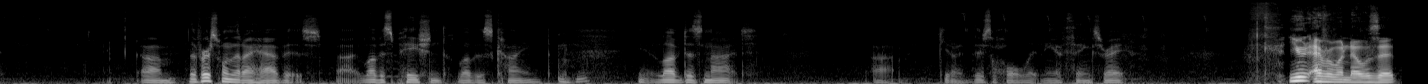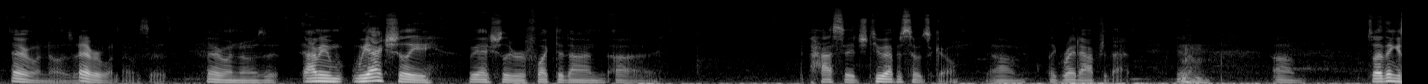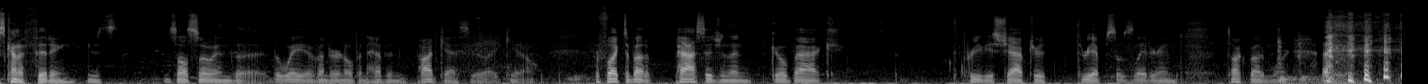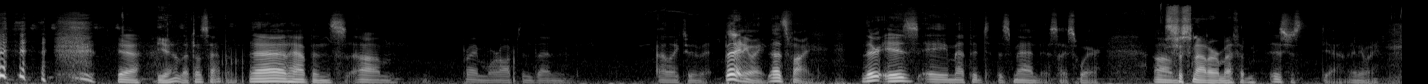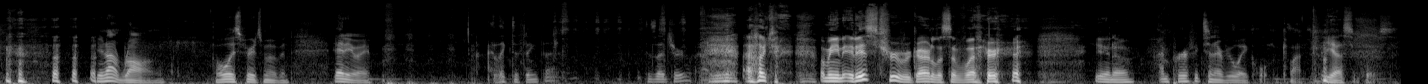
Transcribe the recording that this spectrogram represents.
Um, the first one that I have is uh, love is patient, love is kind. Mm-hmm. You know, love does not. Um, you know, there's a whole litany of things, right? You, everyone knows it. Everyone knows it. Everyone knows it. Everyone knows it. I mean, we actually we actually reflected on uh, the passage two episodes ago, um, like right after that. You know? Mhm. um, so I think it's kind of fitting. It's it's also in the the way of Under an Open Heaven podcast. You like you know reflect about a passage and then go back the previous chapter three episodes later and talk about it more. yeah. Yeah, that does happen. That happens. Um, probably more often than I like to admit. But anyway, that's fine. There is a method to this madness, I swear. Um, it's just not our method. it's just, yeah, anyway. You're not wrong. The Holy Spirit's moving. Anyway, I like to think that. Is that true? I- like. To, I mean, it is true, regardless of whether, you know. I'm perfect in every way, Colton. Come on. Yes, of course.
